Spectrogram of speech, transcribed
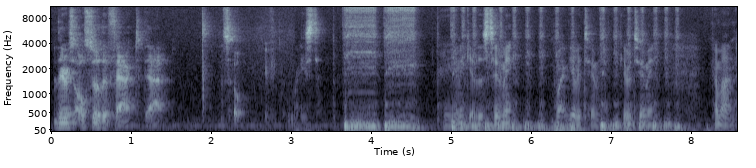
There's also the fact that, so, if you erased, are you gonna give this to me? Come on, give it to me, give it to me. Come on,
